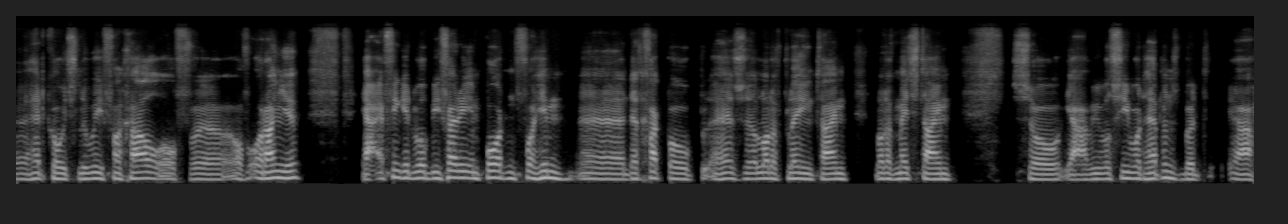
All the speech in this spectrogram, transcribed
uh, head coach Louis van Gaal of uh, of Oranje, yeah, I think it will be very important for him uh, that Gakpo has a lot of playing time, a lot of match time. So yeah, we will see what happens. But yeah,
